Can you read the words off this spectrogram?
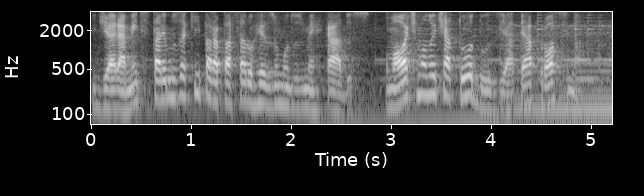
e diariamente estaremos aqui para passar o resumo dos mercados. Uma ótima noite a todos e até a próxima!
